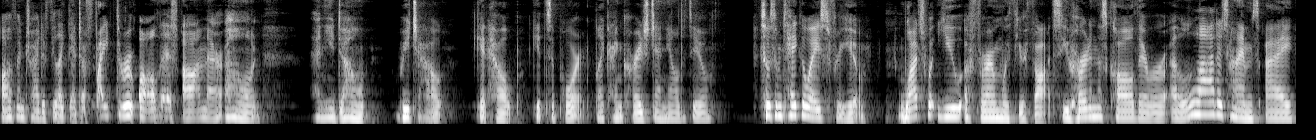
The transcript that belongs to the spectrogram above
often try to feel like they have to fight through all this on their own. And you don't. Reach out, get help, get support, like I encouraged Danielle to do. So, some takeaways for you. Watch what you affirm with your thoughts. You heard in this call, there were a lot of times I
